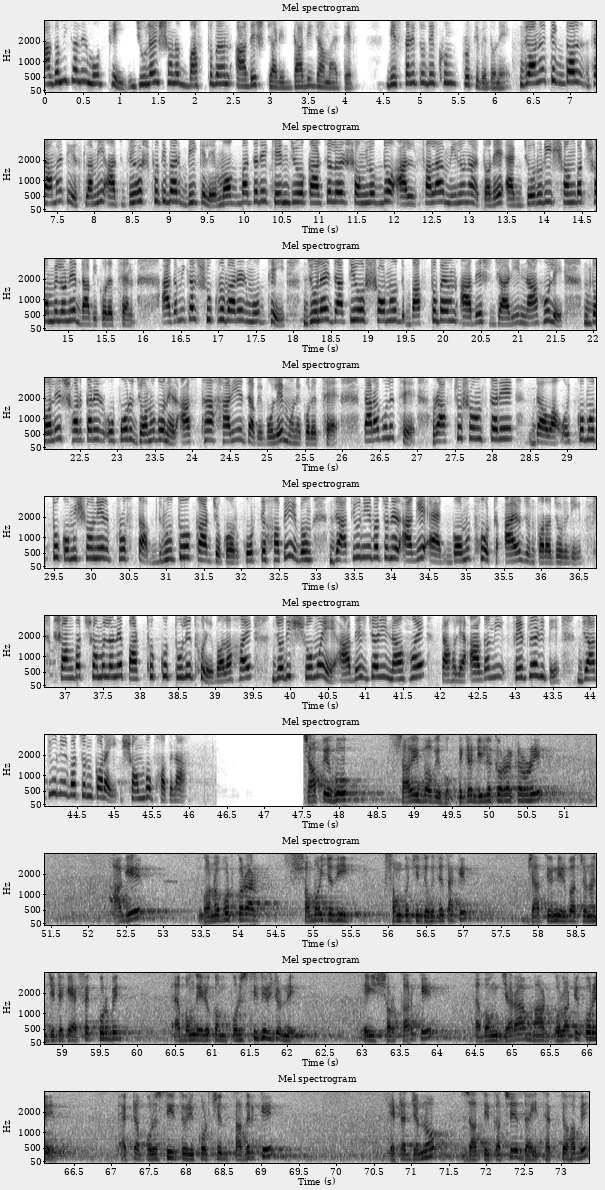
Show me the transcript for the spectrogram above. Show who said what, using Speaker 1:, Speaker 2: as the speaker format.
Speaker 1: আগামীকালের মধ্যেই জুলাই সনদ বাস্তবায়ন আদেশ জারির দাবি জামায়াতের। বিস্তারিত দেখুন প্রতিবেদনে। জনৈতিক দল জামায়াতে ইসলামী আজ বৃহস্পতিবার বিকেলে মগবাজারে কেন্দ্রীয় কার্যালয়ের সংলগ্ন আল ফালা মিলনায়তনে এক জরুরি সংবাদ সম্মেলনে দাবি করেছেন। আগামীকাল শুক্রবারের মধ্যেই জুলাই জাতীয় সনদ বাস্তবায়ন আদেশ জারি না হলে দলের সরকারের ওপর জনগণের আস্থা হারিয়ে যাবে বলে মনে করেছে। তারা বলেছে, রাষ্ট্র সংস্কারে দেওয়া ঐক্যমত্য কমিশনের প্রস্তাব দ্রুত কার্যকর করতে হবে এবং জাতীয় নির্বাচনের আগে এক গণভোট আয়োজন করা জরুরি। সংবাদ সম্মেলনে পার্থক্য তুলে ধরে বলা হয়, যদি সময়ে আদেশ জারি না হয়, তাহলে আগামী ফেব্রুয়ারিতে জাতীয় নির্বাচন করাই সম্ভব হবে না।
Speaker 2: চাপে হোক, স্বাভাবিকভাবে হোক, এটা ডিলে করার কারণে আগে গণভোট করার সময় যদি সংকুচিত হতে থাকে, জাতীয় নির্বাচনে যেটাকে এফেক্ট করবে এবং এরকম পরিস্থিতির জন্যে এই সরকারকে এবং যারা মাঠ গোলাটি করে একটা পরিস্থিতি তৈরি করছেন তাদেরকে এটার জন্য জাতির কাছে দায়ী থাকতে হবে।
